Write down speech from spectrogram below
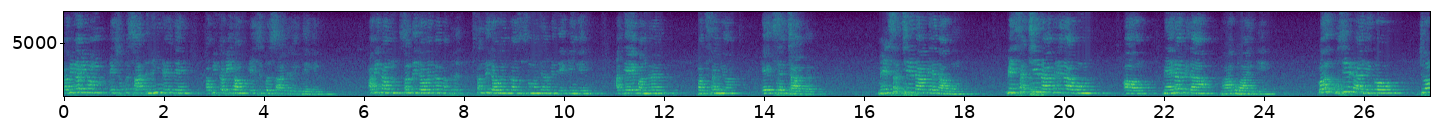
कभी कभी हम यीशु के साथ नहीं रहते हैं कभी कभी हम यीशु के साथ रहते हैं। अभी हम संत जौवन का पत्र, संत जौवन का सुसमाचार में देखेंगे। अध्याय पंद्रह पद संख्या एक से चार तक। मैं सच्चे दाखिलेदार हूँ मैं सच्ची दाखिलेदार हूँ और मेरा पिता भगवान है। वह उसी डाली को जो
